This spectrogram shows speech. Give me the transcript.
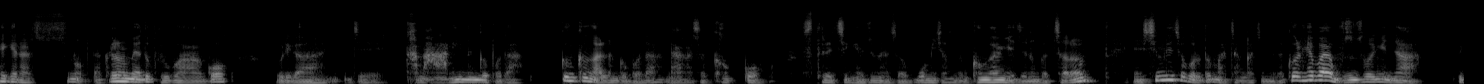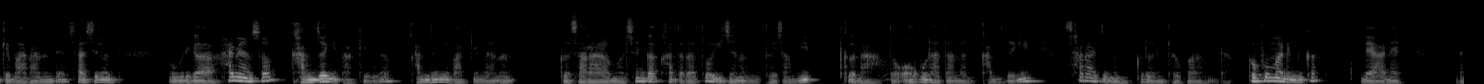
해결할 수는 없다. 그럼에도 불구하고 우리가 이제 가만히 있는 것보다 끙끙 앓는 것보다 나가서 걷고 스트레칭 해주면서 몸이 점점 건강해지는 것처럼 예, 심리적으로도 마찬가지입니다. 그걸 해봐야 무슨 소용이냐 이렇게 말하는데 사실은 우리가 하면서 감정이 바뀌고요. 감정이 바뀌면은 그 사람을 생각하더라도 이제는 더 이상 밉거나 또 억울하다는 감정이 사라지는 그런 결과입니다. 그뿐만입니까? 내 안에 에,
